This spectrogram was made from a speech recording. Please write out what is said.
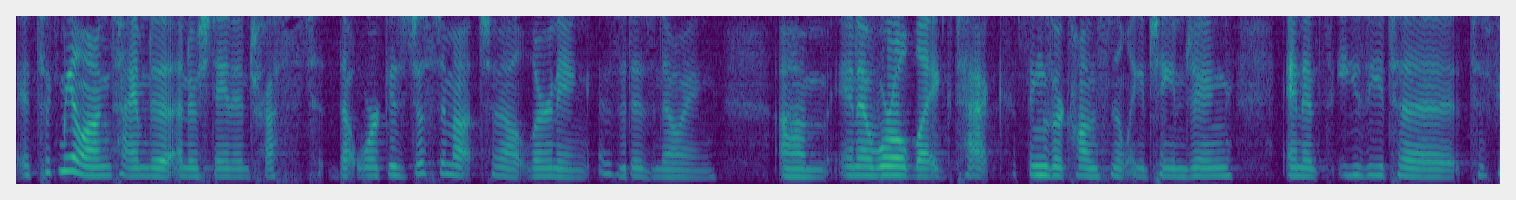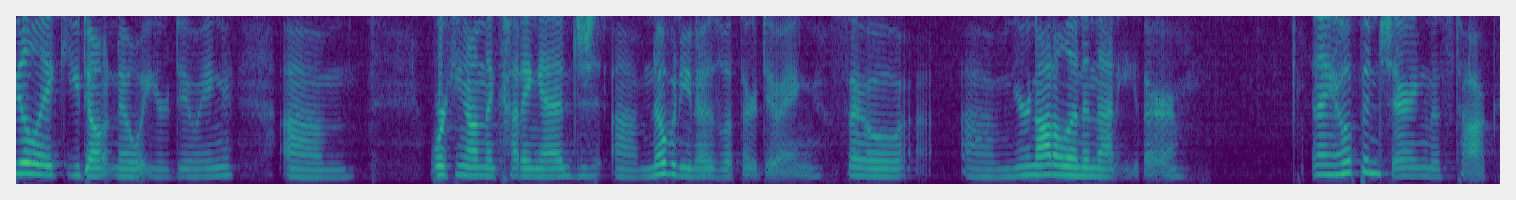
it took me a long time to understand and trust that work is just as much about learning as it is knowing. Um, in a world like tech, things are constantly changing, and it's easy to, to feel like you don't know what you're doing. Um, working on the cutting edge, um, nobody knows what they're doing. So um, you're not alone in that either. And I hope in sharing this talk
